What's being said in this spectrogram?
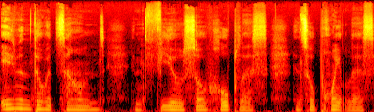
even though it sounds and feel so hopeless and so pointless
